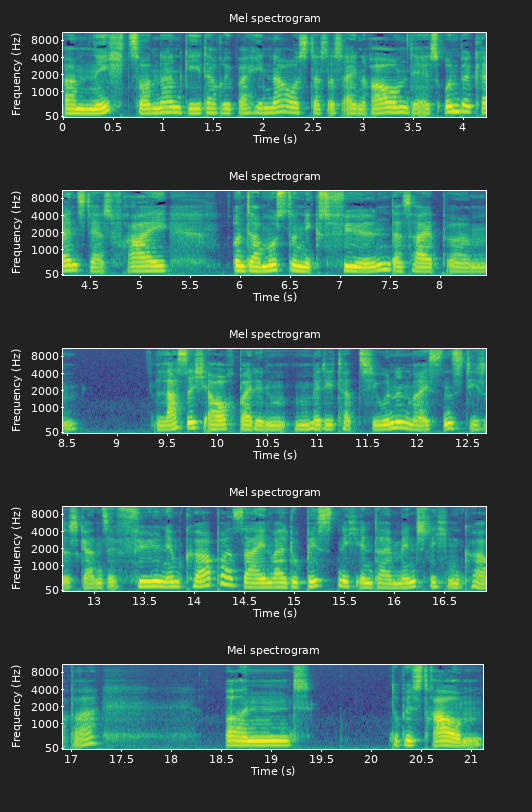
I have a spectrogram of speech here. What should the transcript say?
ähm, nicht, sondern gehe darüber hinaus. Das ist ein Raum, der ist unbegrenzt, der ist frei und da musst du nichts fühlen. Deshalb ähm, lasse ich auch bei den Meditationen meistens dieses ganze Fühlen im Körper sein, weil du bist nicht in deinem menschlichen Körper. und du bist Raum.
